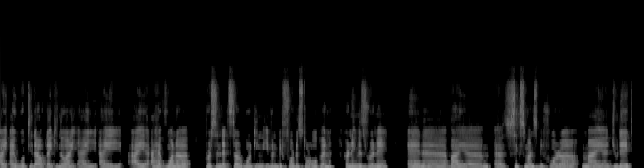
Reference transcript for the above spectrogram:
I, I worked it out. Like, you know, I, I, I, I, I have one uh, person that started working even before the store opened. Her name is Renee. And uh, by um, uh, six months before uh, my uh, due date,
